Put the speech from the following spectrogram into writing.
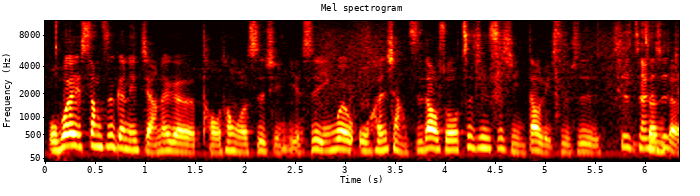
我会上次跟你讲那个头痛的事情，也是因为我很想知道说这件事情到底是不是是真的。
